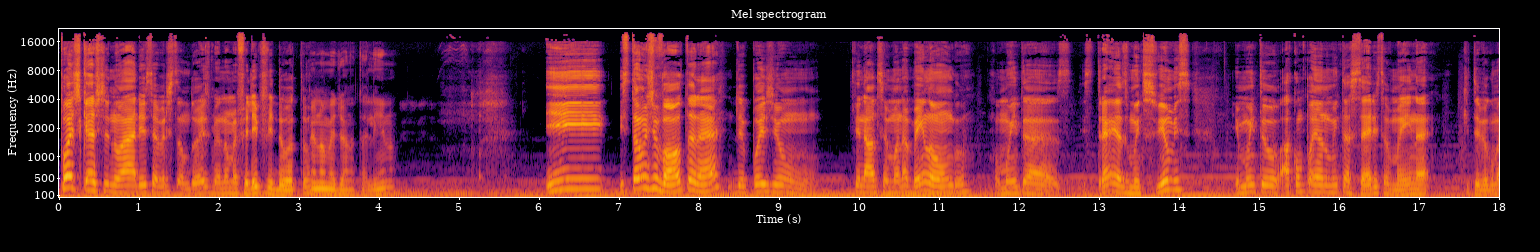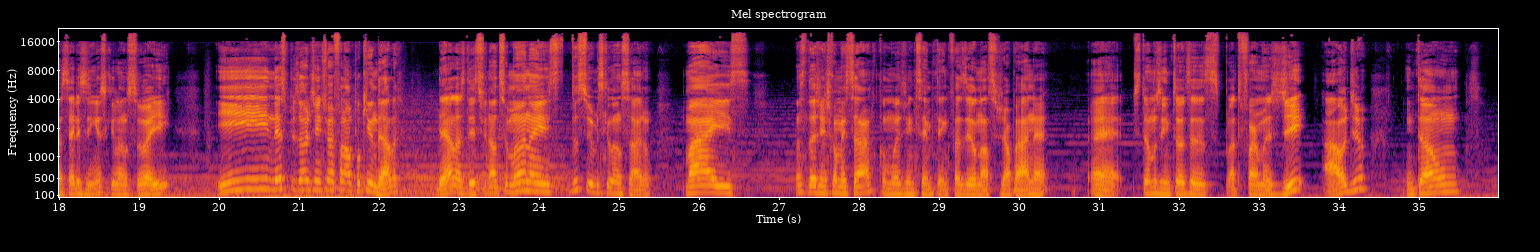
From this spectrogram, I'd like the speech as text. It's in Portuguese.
Podcast no ar, esse é a versão 2. Meu nome é Felipe Vidotto. Meu nome é Jonathan Lino. E estamos de volta, né? Depois de um final de semana bem longo, com muitas estreias, muitos filmes e muito acompanhando muitas séries também, né? Que teve algumas sériezinhas que lançou aí. E nesse episódio a gente vai falar um pouquinho dela, delas desse final de semana e dos filmes que lançaram. Mas antes da gente começar, como a gente sempre tem que fazer o nosso jabá, né? É, estamos em todas as plataformas de áudio, então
